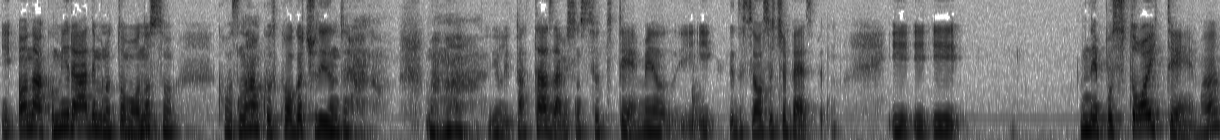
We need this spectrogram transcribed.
I onda ako mi radimo na tom odnosu, kao znam kod koga ću da idem da radim, mama ili tata, zavisno se od teme i, i da se osjeća bezbedno. I, i, i ne postoji tema,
